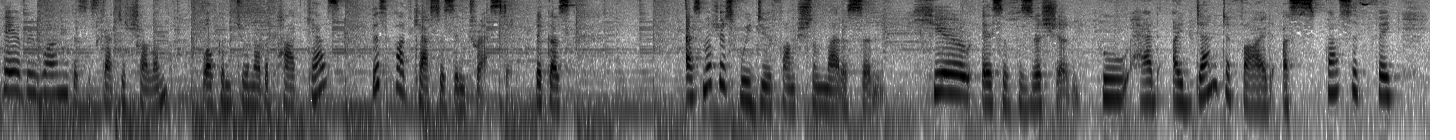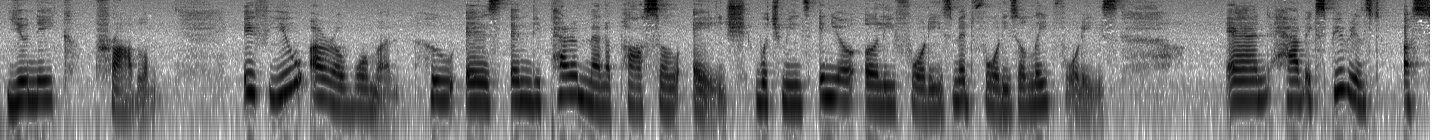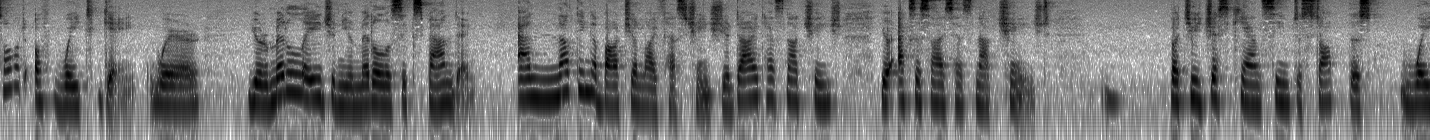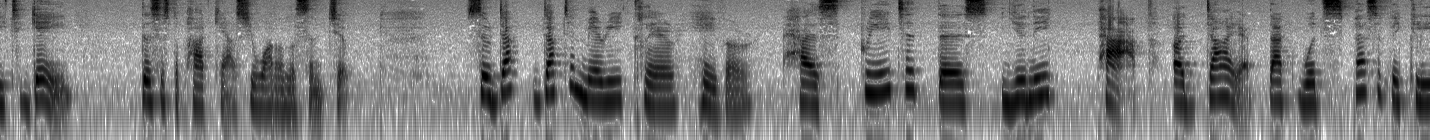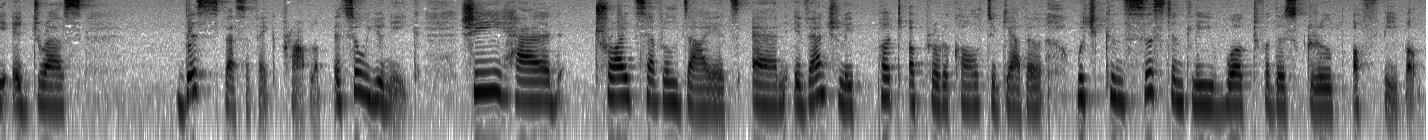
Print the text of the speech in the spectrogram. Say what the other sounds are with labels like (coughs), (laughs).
Hey everyone, this is Dr. Shalom. Welcome to another podcast. This podcast is interesting because, as much as we do functional medicine, here is a physician who had identified a specific, unique problem. If you are a woman who is in the perimenopausal age, which means in your early 40s, mid 40s, or late 40s, and have experienced a sort of weight gain where your middle age and your middle is expanding, and nothing about your life has changed. Your diet has not changed, your exercise has not changed, but you just can't seem to stop this weight gain. This is the podcast you want to listen to. So, Dr. Mary Claire Haver has created this unique path, a diet that would specifically address this specific problem. It's so unique. She had tried several diets and eventually put a protocol together which consistently worked for this group of people.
